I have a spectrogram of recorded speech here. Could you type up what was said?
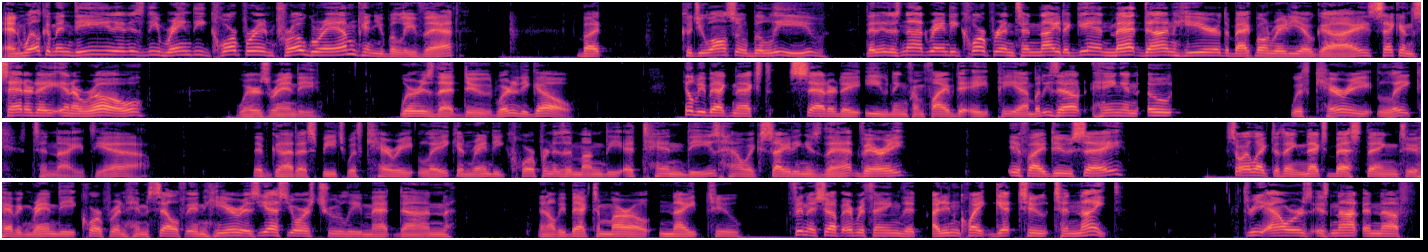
And welcome indeed. It is the Randy Corporon program. Can you believe that? But could you also believe that it is not Randy Corporon tonight again? Matt Dunn here, the Backbone Radio guy, second Saturday in a row. Where's Randy? Where is that dude? Where did he go? He'll be back next Saturday evening from 5 to 8 p.m., but he's out hanging out with Kari Lake tonight. Yeah. They've got a speech with Kari Lake, and Randy Corporon is among the attendees. How exciting is that? Very, if I do say. So I like to think next best thing to having Randy Corporon himself in here is, yes, yours truly, Matt Dunn. And I'll be back tomorrow night to finish up everything that I didn't quite get to tonight. Three hours is not enough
